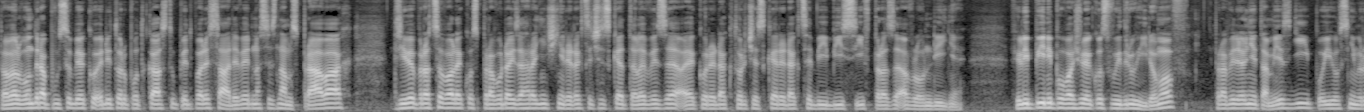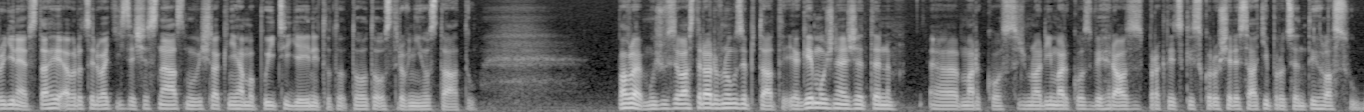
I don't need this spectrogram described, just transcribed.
Pavel Vondra působí jako editor podcastu 559 na Seznam zprávách. Dříve pracoval jako zpravodaj zahraniční redakce České televize a jako redaktor České redakce BBC v Praze a v Londýně. Filipíny považuje jako svůj druhý domov, pravidelně tam jezdí, pojí ho s ním rodinné vztahy a v roce 2016 mu vyšla kniha mapující dějiny to, tohoto ostrovního státu. Pavle, můžu se vás teda rovnou zeptat, jak je možné, že ten uh, Marcos, že mladý Marcos vyhrál z prakticky skoro 60% hlasů?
